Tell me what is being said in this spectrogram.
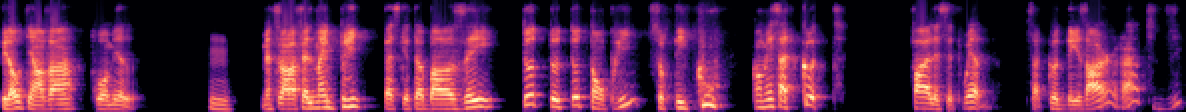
puis l'autre, il en vend 3 000. Hmm. Mais tu leur as fait le même prix parce que tu as basé tout, tout, tout ton prix sur tes coûts. Combien ça te coûte faire le site web? Ça te coûte des heures, hein, tu te dis?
